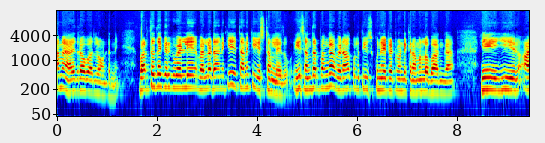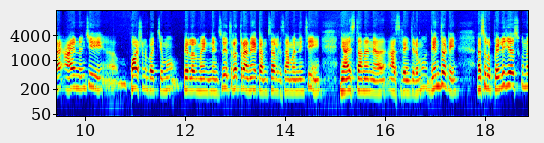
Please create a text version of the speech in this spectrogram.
ఆమె హైదరాబాద్లో ఉంటుంది. భర్త దగ్గరికి వెళ్ళి వెళ్ళడానికి తనకి ఇష్టం లేదు. ఈ సందర్భంగా విడాకులు తీసుకునేటటువంటి క్రమంలో భాగంగా ఈ ఈ ఆయన నుంచి పోషణ భత్యము పిల్లల మెయింటెనెన్స్ ఇతరత్ర అనేక అంశాలకు సంబంధించి న్యాయస్థానాన్ని ఆశ్రయించడము. దీంతో అసలు పెళ్ళి చేసుకున్న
